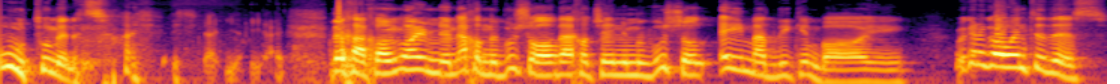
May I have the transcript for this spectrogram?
ooh, two minutes. Madlikim boy. We're going to go into this.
